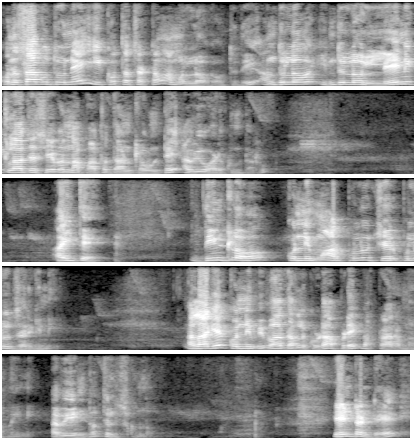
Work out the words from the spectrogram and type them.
కొనసాగుతూనే ఈ కొత్త చట్టం అమల్లోకి అవుతుంది. అందులో ఇందులో లేని క్లాజెస్ ఏమన్నా పాత దాంట్లో ఉంటే అవి వాడుకుంటారు. అయితే దీంట్లో కొన్ని మార్పులు చేర్పులు జరిగినాయి. అలాగే కొన్ని వివాదాలు కూడా అప్పుడే ప్రారంభమైనాయి. అవి ఏంటో తెలుసుకుందాం. ఏంటంటే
